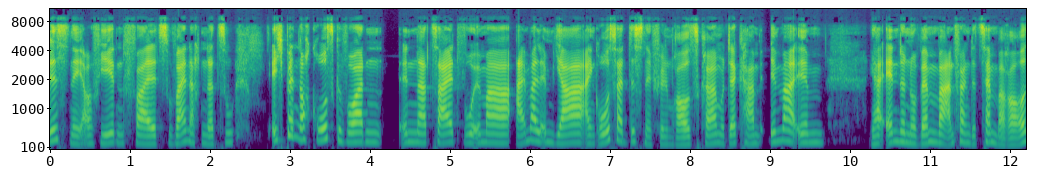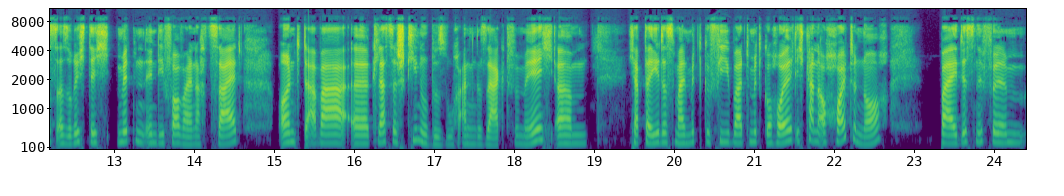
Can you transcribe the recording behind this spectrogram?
Disney auf jeden Fall zu Weihnachten dazu. Ich bin noch groß geworden in einer Zeit, wo immer einmal im Jahr ein großer Disney-Film rauskam und der kam immer im ja, Ende November, Anfang Dezember raus, also richtig mitten in die Vorweihnachtszeit. Und da war äh, klassisch Kinobesuch angesagt für mich. Ähm, ich habe da jedes Mal mitgefiebert, mitgeheult. Ich kann auch heute noch bei Disney-Filmen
